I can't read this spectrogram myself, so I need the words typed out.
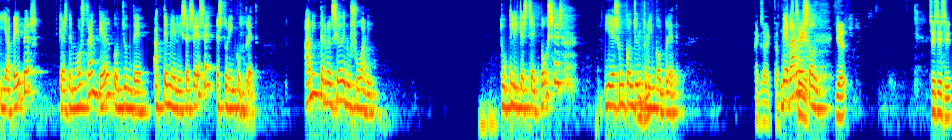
hi ha papers que es demostren que el conjunt de HTML i CSS és Turing complet. Amb intervenció de l'usuari. Tu cliques checkboxes i és un conjunt Mhm. Turing complet. exacte. De bar Sí. resolt. Jo... Sí, sí, sí.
